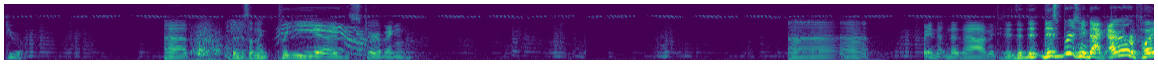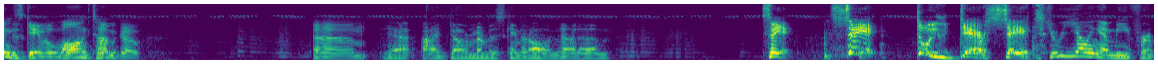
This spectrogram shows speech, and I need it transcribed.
do. Uh, there was something pretty uh, disturbing. Wait, no, no, no, I mean, th- th- this brings me back. I remember playing this game a long time ago. Um, Yeah, I don't remember this game at all. I'm not. Um, say it, say it! Don't you dare say it! you were yelling at me for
